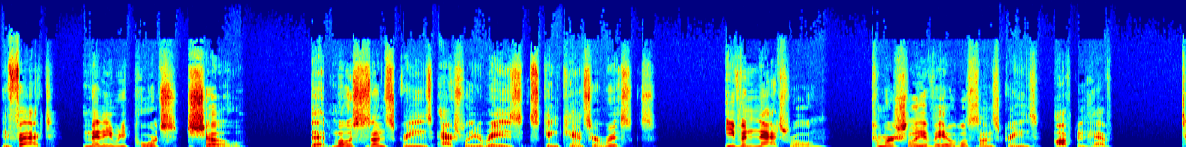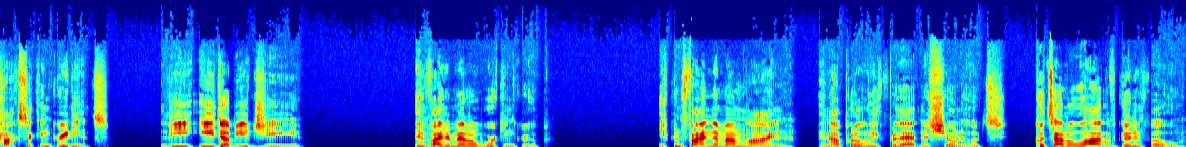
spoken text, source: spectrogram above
In fact, many reports show that most sunscreens actually raise skin cancer risks. Even natural, commercially available sunscreens often have toxic ingredients. The EWG Environmental Working Group, you can find them online, and I'll put a link for that in the show notes, puts out a lot of good info.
